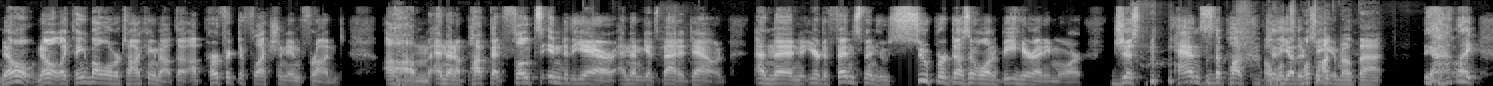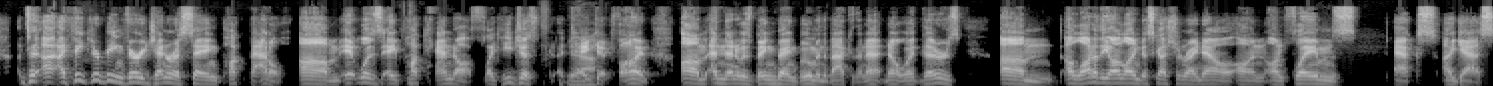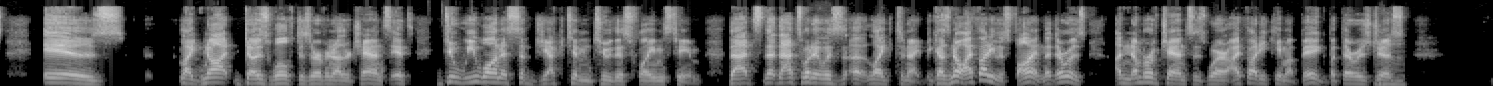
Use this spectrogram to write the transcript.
No, no. Like think about what we're talking about: the, a perfect deflection in front, um, and then a puck that floats into the air and then gets batted down, and then your defenseman, who super doesn't want to be here anymore, just hands the puck to oh, the we'll, other we'll team. Talk about that. Yeah, like to, I think you're being very generous saying puck battle. Um, it was a puck handoff. Like he just uh, yeah. take it, fine. Um, and then it was bing bang boom in the back of the net. No, there's um a lot of the online discussion right now on on Flames X, I guess, is like not does Wolf deserve another chance? It's do we want to subject him to this Flames team? That's that that's what it was uh, like tonight. Because no, I thought he was fine. That there was a number of chances where I thought he came up big, but there was just mm-hmm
